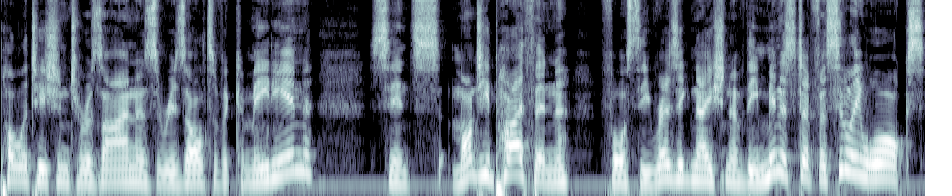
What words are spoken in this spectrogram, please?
politician to resign as a result of a comedian since Monty Python forced the resignation of the Minister for Silly Walks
